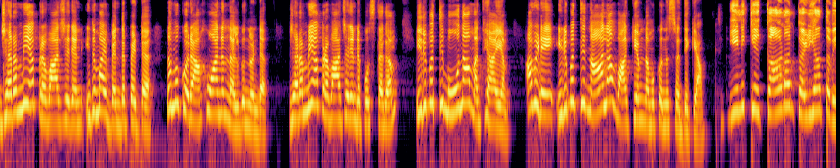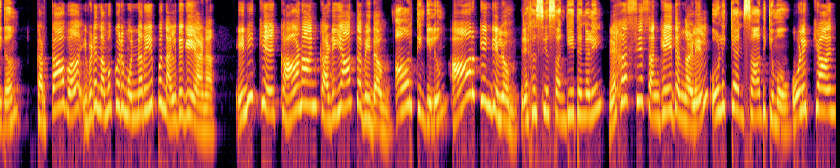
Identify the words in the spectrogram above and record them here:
ജെറമിയ പ്രവാചകൻ ഇതുമായി ബന്ധപ്പെട്ട് നമുക്കൊരു ആഹ്വാനം നൽകുന്നുണ്ട്. ജെറമിയ പ്രവാചകന്റെ പുസ്തകം ഇരുപത്തിമൂന്നാം അധ്യായം അവിടെ ഇരുപത്തിനാലാം വാക്യം നമുക്കൊന്ന് ശ്രദ്ധിക്കാം. എനിക്ക് കാണാൻ കഴിയാത്ത വിധം കർത്താവ് ഇവിടെ നമുക്കൊരു മുന്നറിയിപ്പ് നൽകുകയാണ്. എനിക്ക് കാണാൻ കഴിയാത്ത വിധം ആർക്കെങ്കിലും ആർക്കെങ്കിലും രഹസ്യ സങ്കേതങ്ങളിൽ രഹസ്യ സങ്കേതങ്ങളിൽ ഒളിക്കാൻ സാധിക്കുമോ? ഒളിക്കാൻ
